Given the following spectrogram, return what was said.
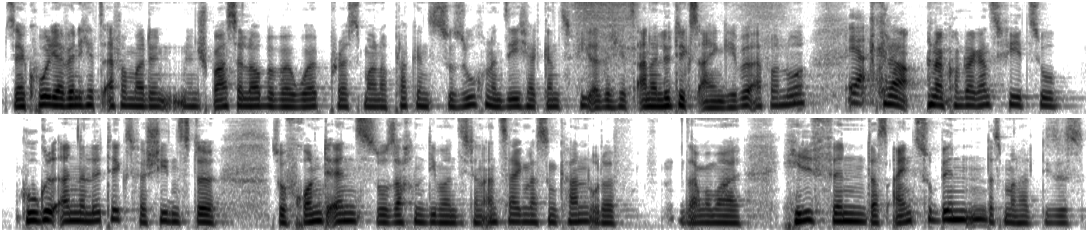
sehr cool. Ja, wenn ich jetzt einfach mal den, den, Spaß erlaube, bei WordPress mal nach Plugins zu suchen, dann sehe ich halt ganz viel, also wenn ich jetzt Analytics eingebe, einfach nur. Ja. Klar, dann kommt da ganz viel zu Google Analytics, verschiedenste so Frontends, so Sachen, die man sich dann anzeigen lassen kann oder sagen wir mal Hilfen, das einzubinden, dass man halt dieses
